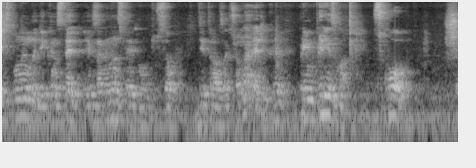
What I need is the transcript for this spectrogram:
expunând, adică în stat- examinând statementul său de tranzacționare, adică prin prisma scop și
